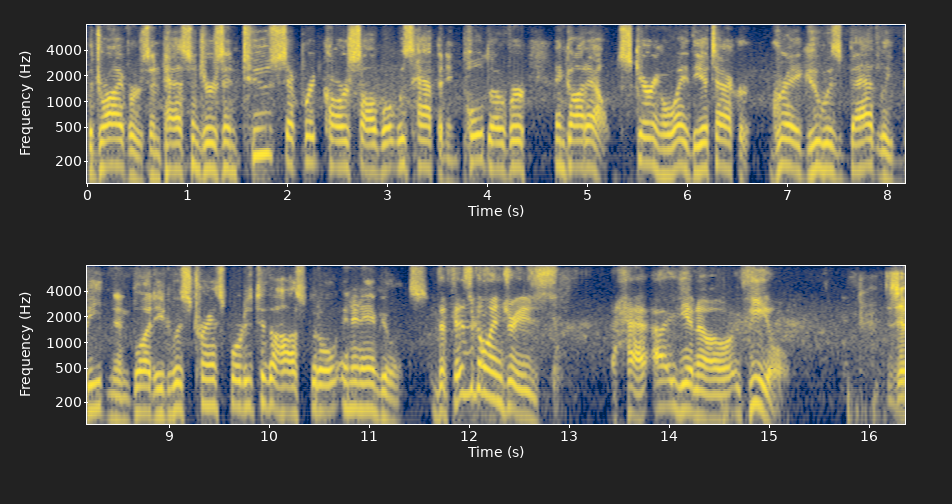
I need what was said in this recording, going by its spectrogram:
The drivers and passengers in two separate cars saw what was happening, pulled over, and got out, scaring away the attacker. Greg, who was badly beaten and bloodied, was transported to the hospital in an ambulance. The physical injuries, ha- uh, you know, heal. This is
